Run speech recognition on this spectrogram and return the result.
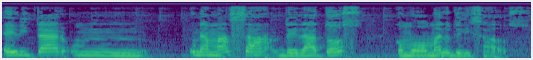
evitar una masa de datos como mal utilizados.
